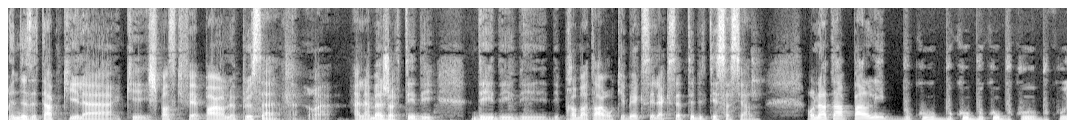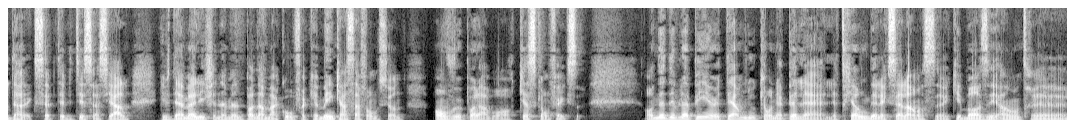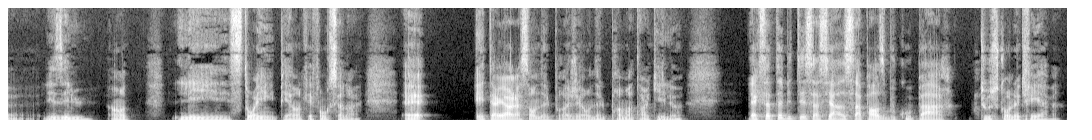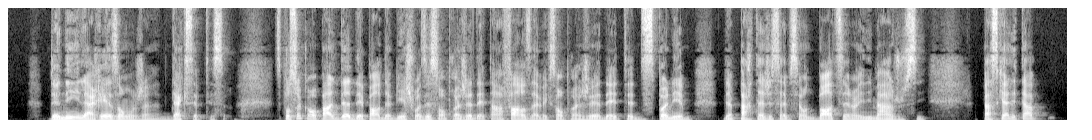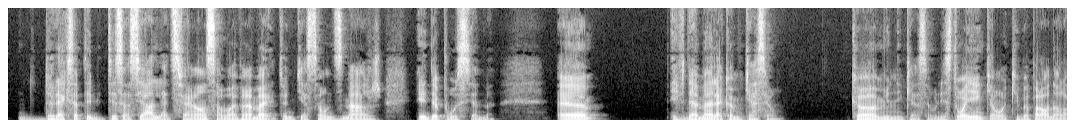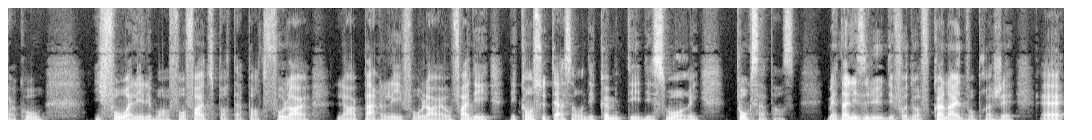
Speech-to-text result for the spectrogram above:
une des étapes qui est la, qui je pense, qui fait peur le plus à, la majorité des, des, promoteurs au Québec, c'est l'acceptabilité sociale. On entend parler beaucoup, beaucoup, beaucoup, beaucoup, beaucoup d'acceptabilité sociale. Évidemment, les phénomènes pas dans ma cour, fait que même quand ça fonctionne, on ne veut pas l'avoir. Qu'est-ce qu'on fait avec ça? On a développé un terme, nous, qu'on appelle le triangle de l'excellence, euh, qui est basé entre euh, les élus, entre les citoyens, puis entre les fonctionnaires. Euh, intérieur à ça, on a le projet, on a le promoteur qui est là. L'acceptabilité sociale, ça passe beaucoup par tout ce qu'on a créé avant. Donner la raison aux gens d'accepter ça. C'est pour ça qu'on parle dès le départ de bien choisir son projet, d'être en phase avec son projet, d'être disponible, de partager sa vision, de bâtir une image aussi. Parce qu'à l'étape de l'acceptabilité sociale, la différence, ça va vraiment être une question d'image et de positionnement. Euh, évidemment, la communication. Communication. Les citoyens qui ne qui veulent pas l'avoir dans leur cours, il faut aller les voir, il faut faire du porte-à-porte, il faut leur, leur parler, il faut leur faire des, consultations, des comités, des soirées pour que ça passe. Maintenant, les élus, des fois, doivent connaître vos projets. Euh,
